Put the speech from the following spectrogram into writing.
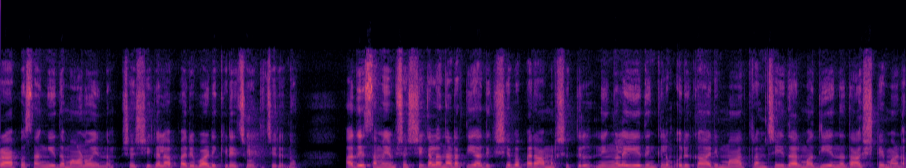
റാപ്പ് സംഗീതമാണോ എന്നും ശശികല പരിപാടിക്കിടെ ചോദിച്ചിരുന്നു. അതേസമയം ശശികല നടത്തിയ അധിക്ഷേപ പരാമർശത്തിൽ നിങ്ങൾ ഏതെങ്കിലും ഒരു കാര്യം മാത്രം ചെയ്താൽ മതി എന്ന ധാർഷ്ട്യമാണ്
